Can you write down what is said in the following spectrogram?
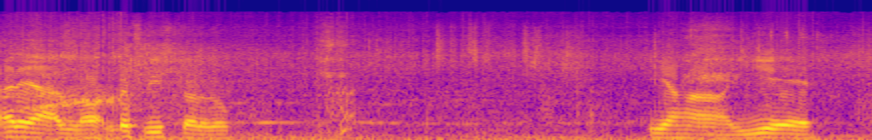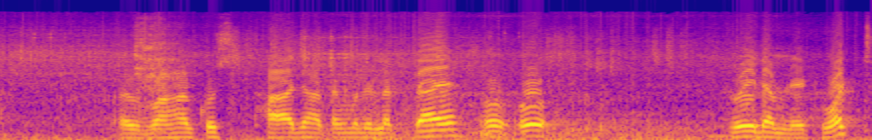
अरे यार, लॉक तो फ्रीज कर दो। यहाँ, ये। और वहाँ कुछ था जहाँ तक मुझे लगता है। ओ ओ। वेट अ मिनट व्हाट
